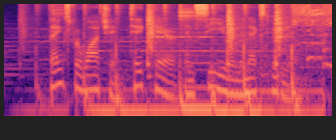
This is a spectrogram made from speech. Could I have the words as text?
Thanks for watching, take care and see you in the next video.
